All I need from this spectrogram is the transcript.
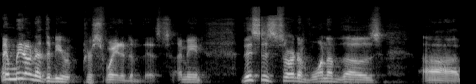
And we don't have to be persuaded of this. I mean, this is sort of one of those uh,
